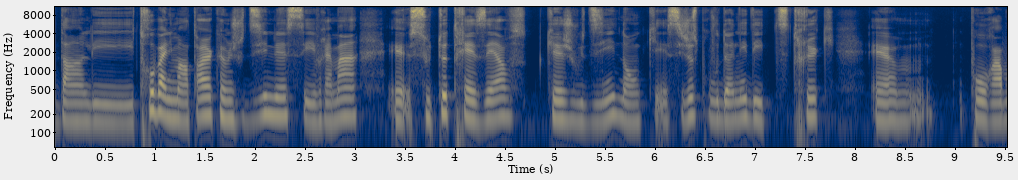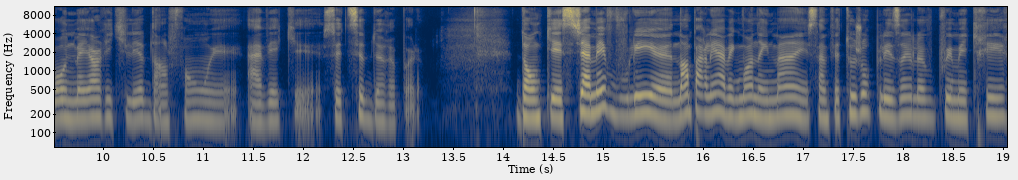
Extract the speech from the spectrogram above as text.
dans les troubles alimentaires. Comme je vous dis, c'est vraiment sous toute réserve que je vous dis. Donc, euh, c'est juste pour vous donner des petits trucs euh, pour avoir un meilleur équilibre, dans le fond, euh, avec ce type de repas-là. Donc, si jamais vous voulez en parler avec moi, honnêtement, ça me fait toujours plaisir. Vous pouvez m'écrire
